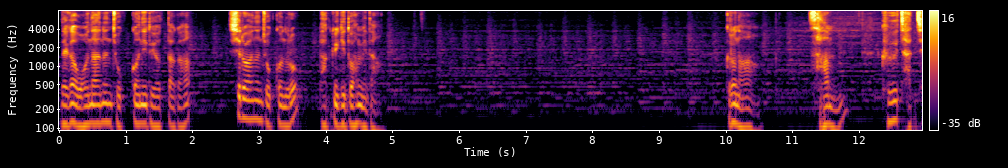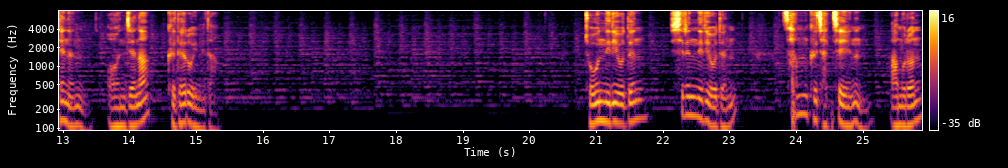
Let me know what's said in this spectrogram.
내가 원하는 조건이 되었다가 싫어하는 조건으로 바뀌기도 합니다. 그러나 삶 그 자체는 언제나 그대로입니다. 좋은 일이 오든 싫은 일이 오든 삶 그 자체에는 아무런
